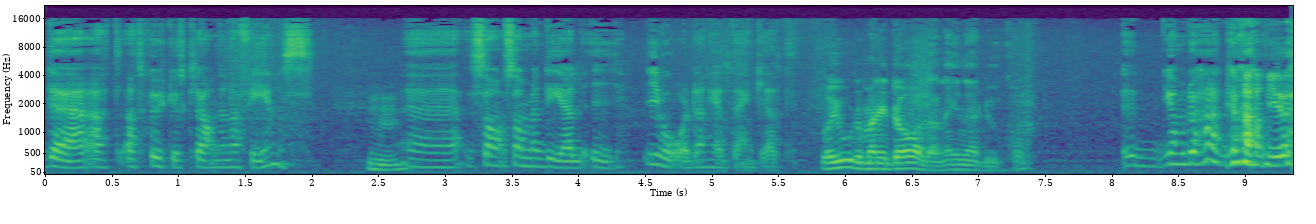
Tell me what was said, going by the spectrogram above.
där att, att sjukhusclownerna finns Mm. eh, som, som en del i, i vården helt enkelt. Vad gjorde man i Dalarna innan du kom? Eh, Ja men då hade man ju,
